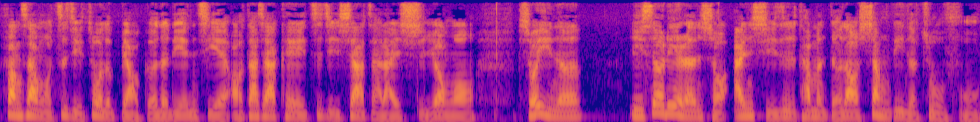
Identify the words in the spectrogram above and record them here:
放上我自己做的表格的连接哦，大家可以自己下载来使用哦。所以呢，以色列人守安息日，他们得到上帝的祝福。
